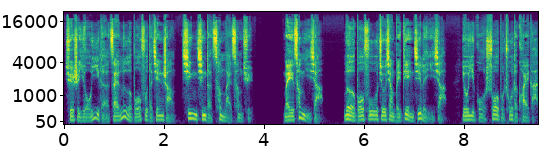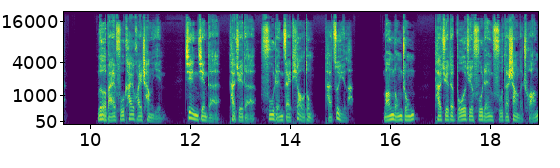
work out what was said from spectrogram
却是有意的在勒伯夫的肩上轻轻的蹭来蹭去，每蹭一下，勒伯夫就像被电击了一下，有一股说不出的快感。勒百夫开怀畅饮，渐渐的，他觉得夫人在跳动，他醉了。朦胧中，他觉得伯爵夫人扶他上了床，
